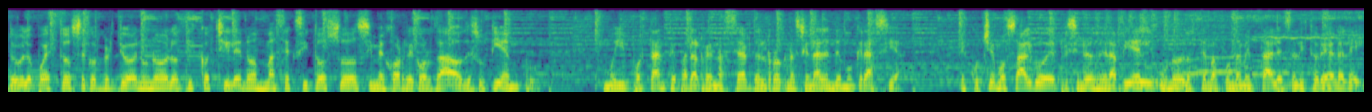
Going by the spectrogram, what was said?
Doble Opuesto se convirtió en uno de los discos chilenos más exitosos y mejor recordados de su tiempo, muy importante para el renacer del rock nacional en democracia, Escuchemos algo de Prisioneros de la Piel, uno de los temas fundamentales en la historia de la ley.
